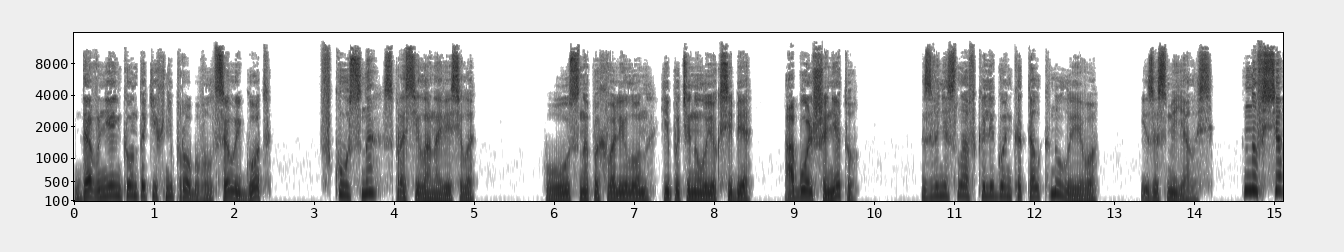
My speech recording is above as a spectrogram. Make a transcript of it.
Давненько он таких не пробовал, целый год. «Вкусно?» — спросила она весело. «Вкусно», — похвалил он и потянул ее к себе. «А больше нету?» Звениславка легонько толкнула его и засмеялась. «Ну все,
